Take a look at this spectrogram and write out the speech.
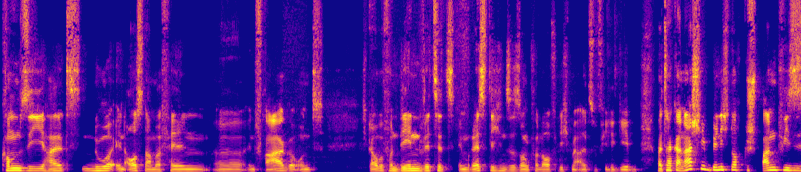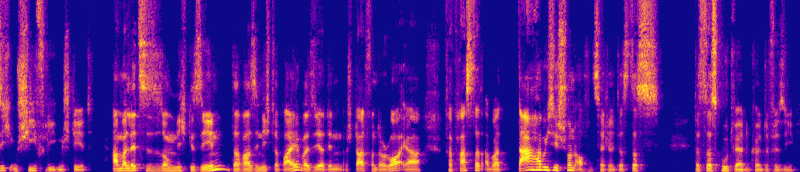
kommen sie halt nur in Ausnahmefällen äh, in Frage und ich glaube, von denen wird es jetzt im restlichen Saisonverlauf nicht mehr allzu viele geben. Bei Takanashi bin ich noch gespannt, wie sie sich im Skifliegen steht. Haben wir letzte Saison nicht gesehen, da war sie nicht dabei, weil sie ja den Start von der Raw Air verpasst hat, aber da habe ich sie schon auf dem Zettel, dass das, dass das gut werden könnte für sie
